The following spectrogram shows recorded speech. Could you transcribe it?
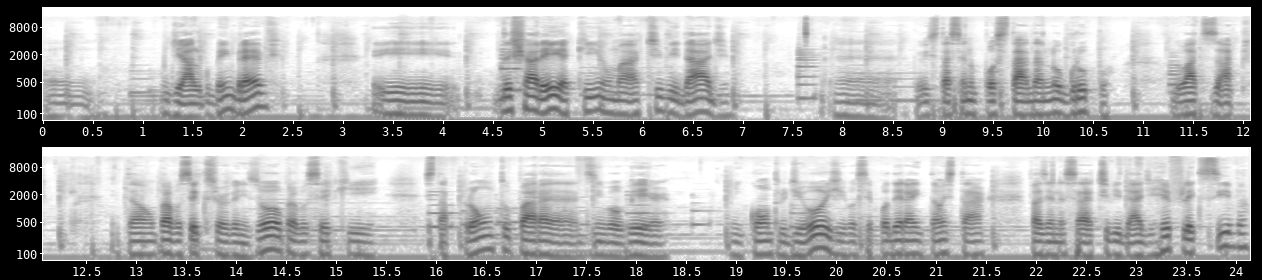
um, um diálogo bem breve e deixarei aqui uma atividade é, está sendo postada no grupo do WhatsApp. Então, para você que se organizou, para você que está pronto para desenvolver o encontro de hoje, você poderá então estar fazendo essa atividade reflexiva,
